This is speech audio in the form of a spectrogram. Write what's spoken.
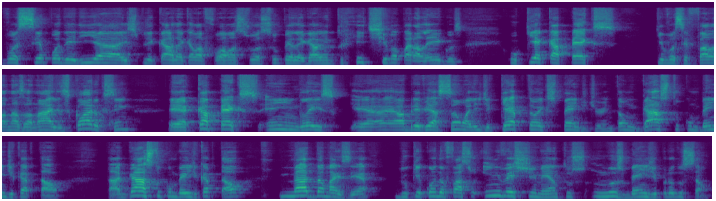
você poderia explicar daquela forma sua super legal e intuitiva para leigos o que é CAPEX que você fala nas análises? Claro que sim. É, CAPEX, em inglês, é a abreviação ali de Capital Expenditure. Então, gasto com bem de capital. Tá? Gasto com bem de capital nada mais é do que quando eu faço investimentos nos bens de produção.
